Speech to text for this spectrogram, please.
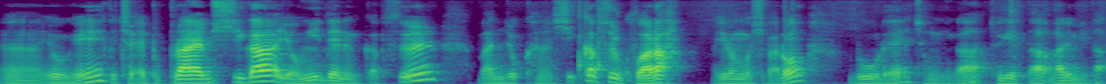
어, 요게 그쵸 f 프라임 c가 0이 되는 값을 만족하는 c 값을 구하라 이런 것이 바로 롤의 정리가 되겠다 말입니다.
